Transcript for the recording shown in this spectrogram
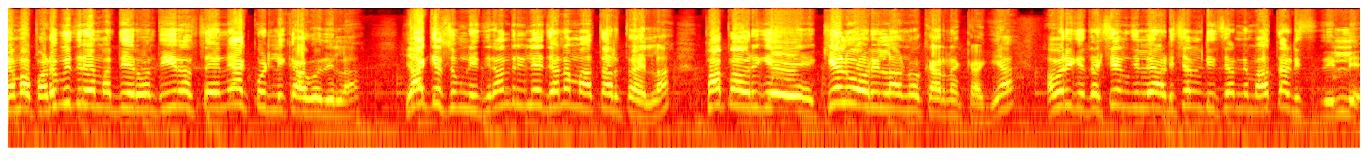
ನಮ್ಮ ಪಡುಬಿದ್ರೆ ಮಧ್ಯೆ ಇರುವಂಥ ಈ ರಸ್ತೆಯನ್ನೇ ಯಾಕೆ ಕೊಡ್ಲಿಕ್ಕೆ ಆಗೋದಿಲ್ಲ ಯಾಕೆ ಸುಮ್ಮನಿದ್ದೀರಾ ಅಂದರೆ ಇಲ್ಲೇ ಜನ ಮಾತಾಡ್ತಾ ಇಲ್ಲ. ಪಾಪ ಅವರಿಗೆ ಕೇಳುವವರಿಲ್ಲ ಅನ್ನೋ ಕಾರಣಕ್ಕಾಗಿ ಅವರಿಗೆ ದಕ್ಷಿಣ ಜಿಲ್ಲೆ ಅಡಿಷನಲ್ ಡಿ ಸಿ ಮಾತಾಡಿಸಿದ್ದು ಇಲ್ಲಿ.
